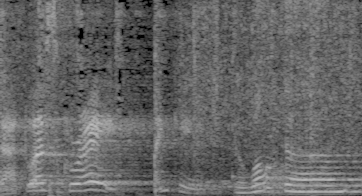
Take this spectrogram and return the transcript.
That was great. Thank you. You're welcome.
